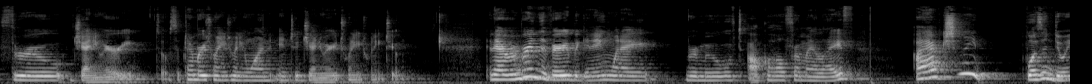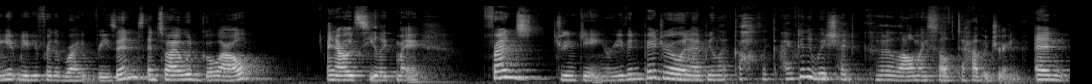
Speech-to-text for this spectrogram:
through January. So September 2021 into January 2022. And I remember in the very beginning when I removed alcohol from my life, I actually wasn't doing it maybe for the right reasons. And so I would go out and I would see like my friends drinking or even Pedro and I'd be like, "Oh, like I really wish I could allow myself to have a drink." And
